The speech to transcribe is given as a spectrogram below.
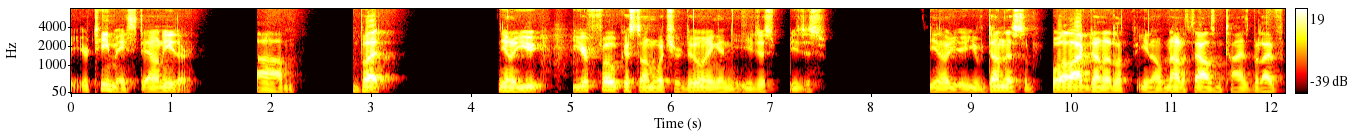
your teammates down either. Um, but you know you you're focused on what you're doing, and you just you just you know you, you've done this. Well, I've done it, you know, not a thousand times, but I've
